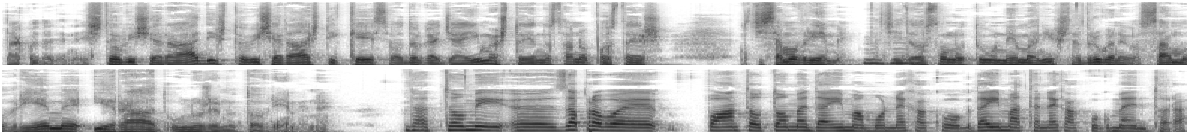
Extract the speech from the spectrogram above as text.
Tako dalje. Ne. Što više radiš, što više različitih kesova događaja imaš, što jednostavno postaješ, znači samo vrijeme. Znači doslovno tu nema ništa drugo nego samo vrijeme i rad uložen u to vrijeme. Ne? Da, to mi e, zapravo je poanta u tome da imamo nekakvog, da imate nekakvog mentora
